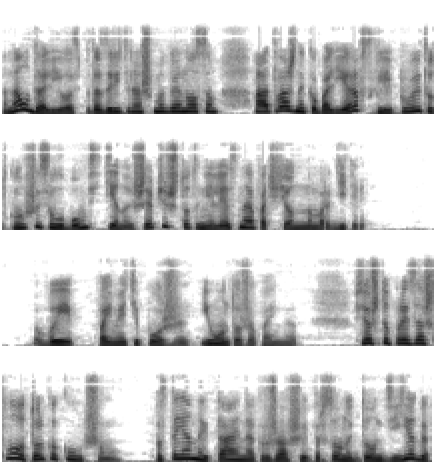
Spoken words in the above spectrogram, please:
Она удалилась, подозрительно шмыгая носом, а отважный кабальера всхлипывает, уткнувшись лбом в стену, и шепчет что-то нелестное о почтенном родителе. Вы поймете позже, и он тоже поймет. Все, что произошло, только к лучшему. Постоянные тайны, окружавшие персону Дон Диего,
